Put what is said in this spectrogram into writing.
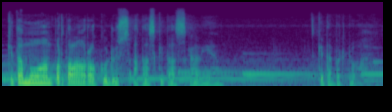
Kita mohon pertolongan roh kudus atas kita sekalian. Kita berdoa.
